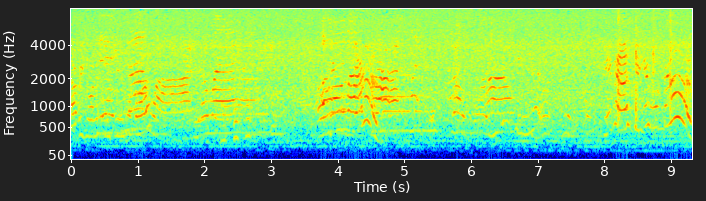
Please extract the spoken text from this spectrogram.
Abby, you want to sing Jingle Bell? Hey, man, sing it with them.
